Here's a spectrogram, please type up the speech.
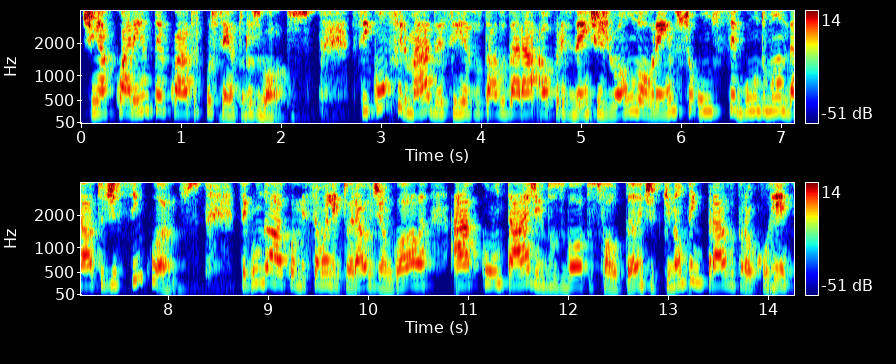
tinha 44% dos votos. Se confirmado, esse resultado dará ao presidente João Lourenço um segundo mandato de cinco anos. Segundo a Comissão Eleitoral de Angola, a contagem dos votos faltantes, que não tem prazo para ocorrer,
